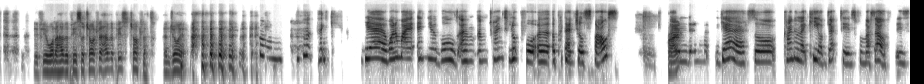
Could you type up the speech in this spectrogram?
if you want to have a piece of chocolate, have a piece of chocolate. Enjoy it. oh, thank you. Yeah, one of my end year goals. I'm I'm trying to look for a, a potential spouse. Right. And uh, yeah, so kind of like key objectives for myself is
